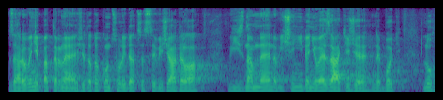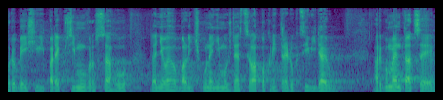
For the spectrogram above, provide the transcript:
Zároveň je patrné, že tato konsolidace si vyžádala významné navýšení daňové zátěže, neboť dlouhodobější výpadek příjmů v rozsahu daňového balíčku není možné zcela pokrýt redukcí výdajů. Argumentaci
